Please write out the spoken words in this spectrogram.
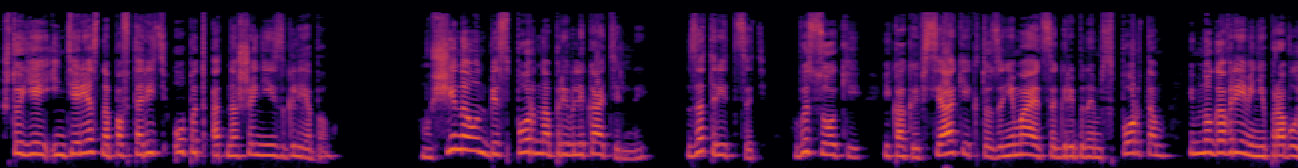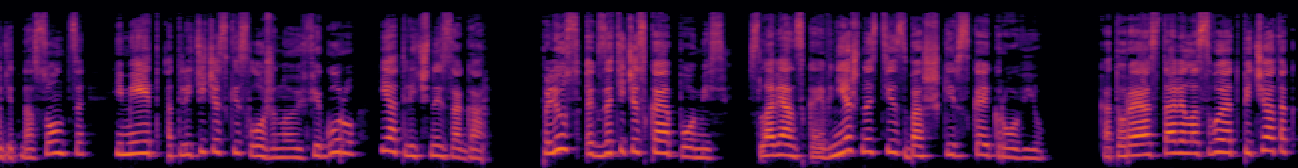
что ей интересно повторить опыт отношений с Глебом. Мужчина он бесспорно привлекательный, за тридцать, высокий и, как и всякий, кто занимается грибным спортом и много времени проводит на солнце, имеет атлетически сложенную фигуру и отличный загар. Плюс экзотическая помесь славянской внешности с башкирской кровью, которая оставила свой отпечаток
